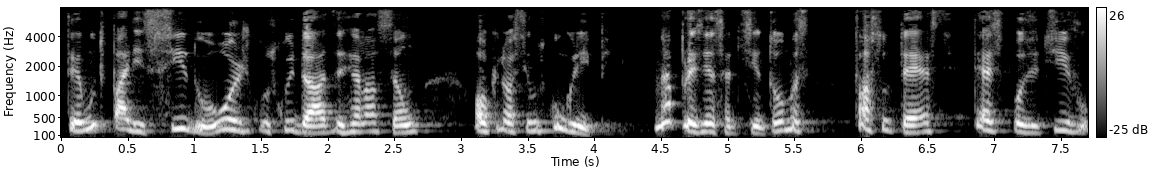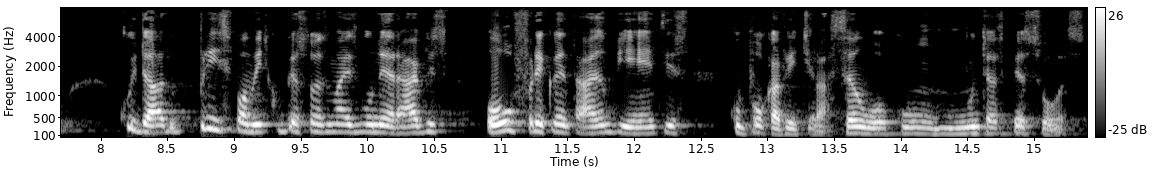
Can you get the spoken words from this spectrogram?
Então é muito parecido hoje com os cuidados em relação ao que nós tínhamos com gripe. Na presença de sintomas, faça o teste, teste positivo, cuidado principalmente com pessoas mais vulneráveis ou frequentar ambientes com pouca ventilação ou com muitas pessoas.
